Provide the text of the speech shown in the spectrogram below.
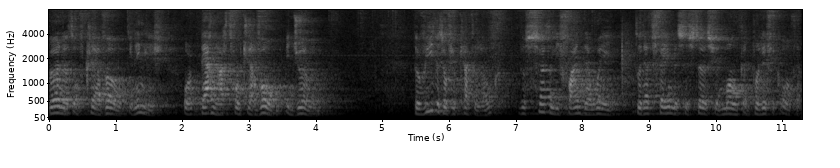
Bernard of Clairvaux in English, or Bernhard von Clairvaux in German. The readers of your catalogue will certainly find their way to that famous Cistercian monk and prolific author.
